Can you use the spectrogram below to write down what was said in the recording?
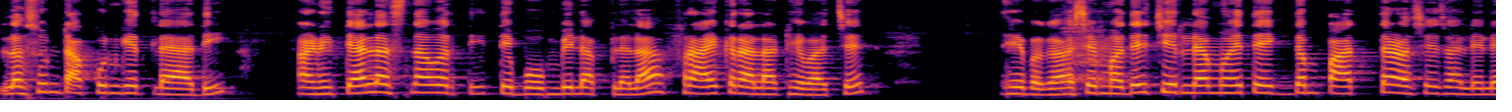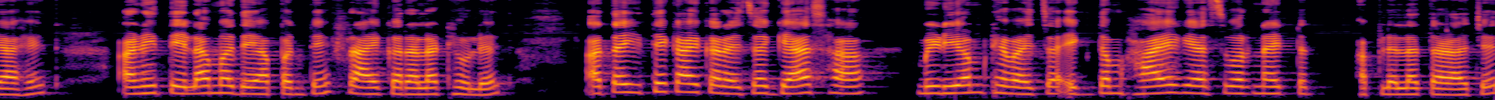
लसूण टाकून घेतलं आहे आधी आणि त्या लसणावरती ते बोंबील आपल्याला फ्राय करायला ठेवायचे हे बघा असे मध्ये चिरल्यामुळे ते एकदम पातळ असे झालेले आहेत आणि तेलामध्ये आपण ते फ्राय करायला ठेवलेत आता इथे काय करायचं गॅस हा मीडियम ठेवायचा. एकदम हाय गॅसवर नाही आपल्याला तळायचे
